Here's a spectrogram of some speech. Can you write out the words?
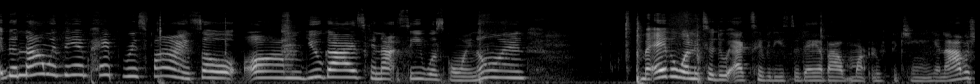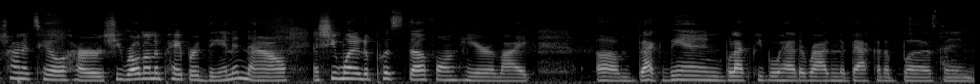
the now and then paper is fine. So um you guys cannot see what's going on. But Ava wanted to do activities today about Martin Luther King, and I was trying to tell her. She wrote on the paper then and now, and she wanted to put stuff on here like um, back then black people had to ride in the back of the bus and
